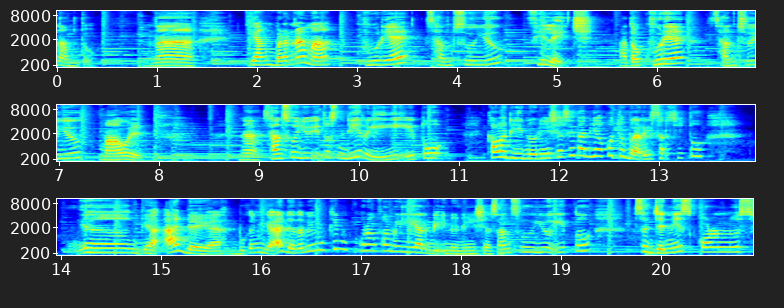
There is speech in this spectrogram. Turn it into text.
Namdo. Nah, yang bernama Gurye Sansuyu Village atau Gurye Sansuyu Maul. Nah, Sansuyu itu sendiri itu kalau di Indonesia sih tadi aku coba research itu nggak ada ya bukan nggak ada tapi mungkin kurang familiar di Indonesia. Sansuyu itu sejenis cornus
